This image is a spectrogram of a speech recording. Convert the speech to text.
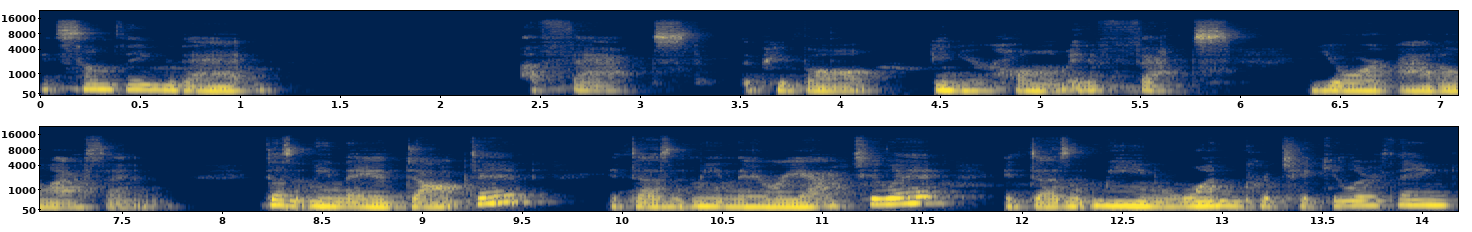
It's something that affects the people in your home. It affects your adolescent. It doesn't mean they adopt it, it doesn't mean they react to it, it doesn't mean one particular thing,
